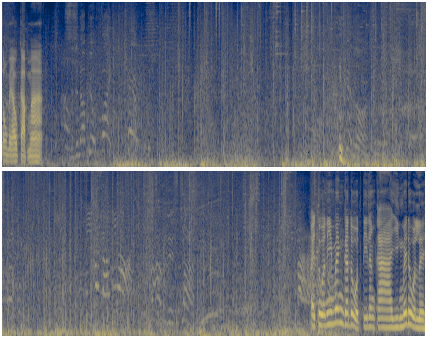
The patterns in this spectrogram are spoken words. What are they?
ต้องไปเอากลับมา ไอตัวนี้แม่งกระโดดตีลังกายิงไม่โดนเลย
